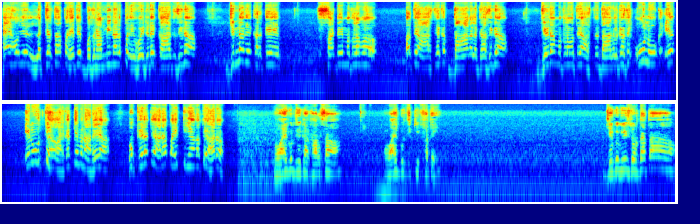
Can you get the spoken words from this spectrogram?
ਇਹੋ ਜਿਹੇ ਲੱਚਰਤਾ ਭਰੇ ਤੇ ਬਦਨਾਮੀ ਨਾਲ ਭਰੇ ਹੋਏ ਜਿਹੜੇ ਕਾਰਜ ਸੀ ਨਾ, ਜਿਨ੍ਹਾਂ ਦੇ ਕਰਕੇ ਸਾਡੇ ਮਤਲਬ ਇਤਿਹਾਸ ਤੇ ਇੱਕ ਦਾਗ ਲੱਗਾ ਸੀਗਾ। ਜਿਹੜਾ ਮਤਲਬ ਇਤਿਹਾਸ ਤੇ ਦਾਗ ਲੱਗਿਆ ਸੀ, ਉਹ ਲੋਕ ਇਹ, ਇਹਨੂੰ ਤਿਉਹਾਰ ਕਰਕੇ ਮਨਾ ਰਹੇ ਆ। ਉਹ ਕਿਹੜਾ ਤਿਉਹਾਰ ਆ ਭਾਈ? ਤੀਆਂ ਦਾ ਤਿਉਹਾਰ। ਵਾਹਿਗੁਰੂ ਜੀ ਕਾ ਖਾਲਸਾ, ਵਾਹਿਗੁਰੂ ਜੀ ਕੀ ਫਤਿਹ। ਜੇ ਕੋਈ ਵੀਰ ਜੁੜਦਾ ਤਾਂ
